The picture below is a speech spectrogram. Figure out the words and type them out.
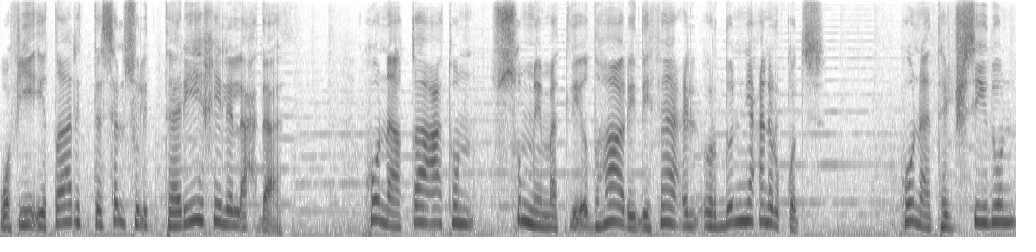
وفي إطار التسلسل التاريخي للأحداث هنا قاعة صممت لإظهار دفاع الأردن عن القدس. هنا تجسيد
